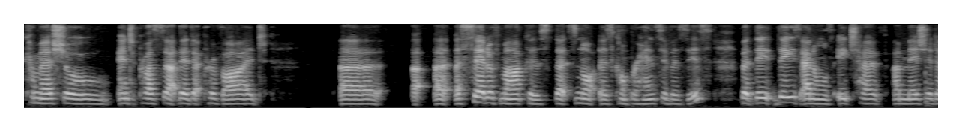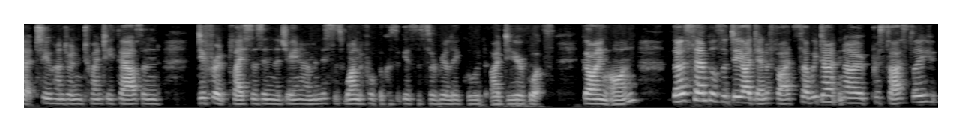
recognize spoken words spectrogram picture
commercial enterprises out there that provide uh, a, a, set of markers that's not as comprehensive as this, but the, these animals each have are measured at 220,000 different places in the genome. And this is wonderful because it gives us a really good idea of what's going on. Those samples are de-identified, so we don't know precisely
